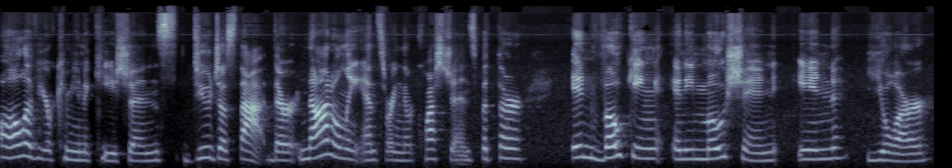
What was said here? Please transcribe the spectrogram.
all of your communications do just that. They're not only answering their questions, but they're invoking an emotion in your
